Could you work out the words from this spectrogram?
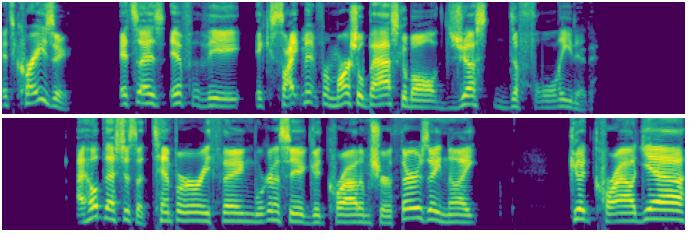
It's crazy. It's as if the excitement for Marshall basketball just deflated. I hope that's just a temporary thing. We're going to see a good crowd, I'm sure. Thursday night, good crowd. Yeah,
